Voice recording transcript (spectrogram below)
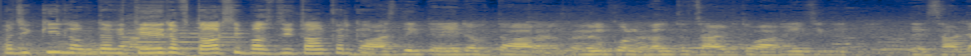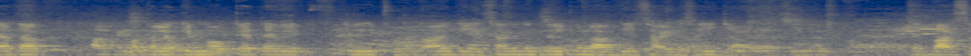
ਭਾਜੀ ਕੀ ਲੱਗਦਾ ਵੀ ਤੇਜ਼ ਰਫ਼ਤਾਰ ਸੀ ਬੱਸ ਦੀ ਤਾਂ ਕਰਕੇ? ਬੱਸ ਦੀ ਤੇਜ਼ ਰਫ਼ਤਾਰ ਬਿਲਕੁਲ ਗਲਤ ਸਾਈਡ ਤੋਂ ਆ ਰਹੀ ਸੀਗੀ। ਤੇ ਸਾਡਾ ਤਾਂ ਮਤਲਬ ਕਿ ਮੌਕੇ ਤੇ ਵੀ ਤੁਸੀਂ ਫੋਟੋ ਦੇਖ ਸਕਦੇ ਹੋ ਬਿਲਕੁਲ ਆਪਦੀ ਸਾਈਡ ਸਹੀ ਜਾ ਰਿਹਾ ਸੀਗਾ। ਤੇ ਬੱਸ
